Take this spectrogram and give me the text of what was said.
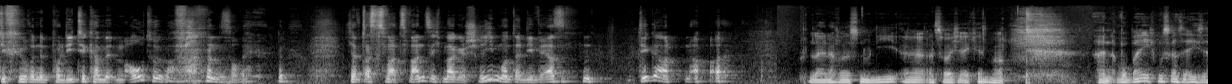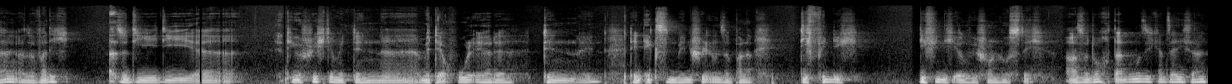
die führende Politiker mit dem Auto überfahren soll. Ich habe das zwar 20 Mal geschrieben unter diversen Dingern, aber. Leider war es nur nie äh, als solche erkennbar. Wobei, ich muss ganz ehrlich sagen, also weil ich, also die, die, äh, die Geschichte mit, den, äh, mit der Hohlerde, den, den Echsenmenschen in unserem Parlament, die finde ich, die finde ich irgendwie schon lustig. Also doch, dann muss ich ganz ehrlich sagen,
